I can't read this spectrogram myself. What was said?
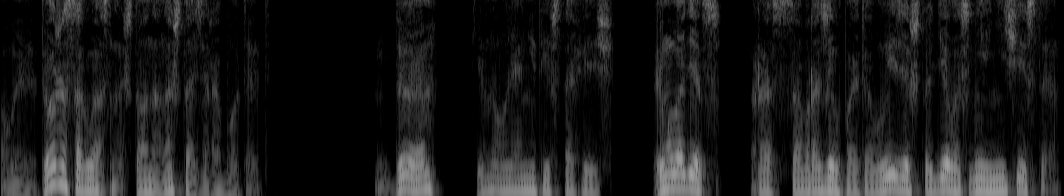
Вы тоже согласны, что она на штазе работает?» «Да», — кивнул Леонид Евстафьевич. «Ты молодец, раз сообразил по этой Луизе, что дело с ней нечисто.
